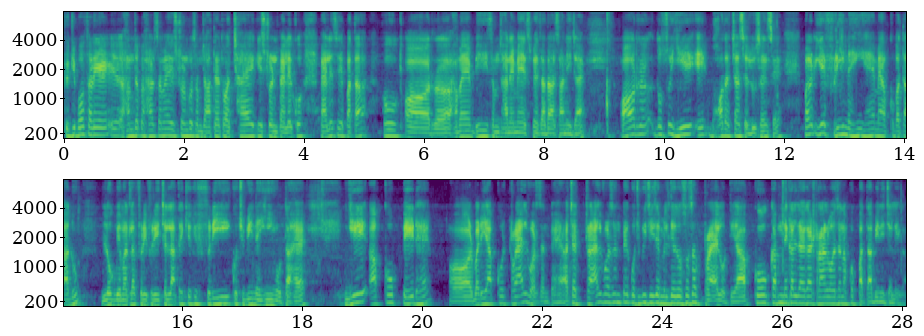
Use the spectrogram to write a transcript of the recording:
क्योंकि बहुत सारे हम जब हर समय स्टूडेंट को समझाते हैं तो अच्छा है कि स्टूडेंट पहले को पहले से पता हो और हमें भी समझाने में इसमें ज़्यादा आसानी जाए। और दोस्तों ये एक बहुत अच्छा सोल्यूशंस है पर ये फ्री नहीं है मैं आपको बता दूँ। लोग भी मतलब फ्री फ्री चिल्लाते हैं क्योंकि फ्री कुछ भी नहीं होता है। ये आपको पेड है और बड़ी आपको ट्रायल वर्जन पे है। अच्छा ट्रायल वर्जन पे कुछ भी चीज़ें मिलती है दोस्तों सब ट्रायल होती है। आपको कब निकल जाएगा ट्रायल वर्जन आपको पता भी नहीं चलेगा।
